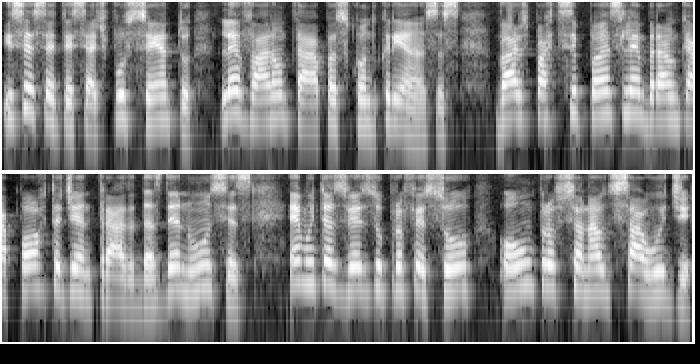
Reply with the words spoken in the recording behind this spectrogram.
e 67% levaram tapas quando crianças. Vários participantes lembraram que a porta de entrada das denúncias é muitas vezes o professor ou um profissional de saúde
